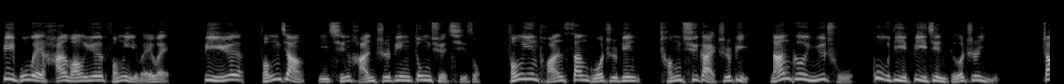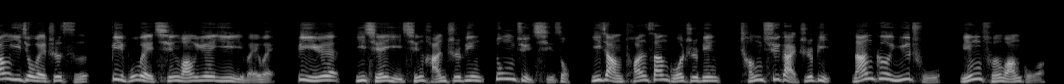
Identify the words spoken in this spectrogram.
必不为韩王曰：‘冯以为魏。’必曰：‘冯将以秦韩之兵东却其宋。冯因团三国之兵，乘屈盖之弊，南割于楚，故地必尽得之矣。’张仪就魏之辞，必不为秦王曰：‘以以为魏。’必曰：‘以且以秦韩之兵东拒其宋，一将团三国之兵，乘屈盖之弊，南割于楚，名存亡国，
